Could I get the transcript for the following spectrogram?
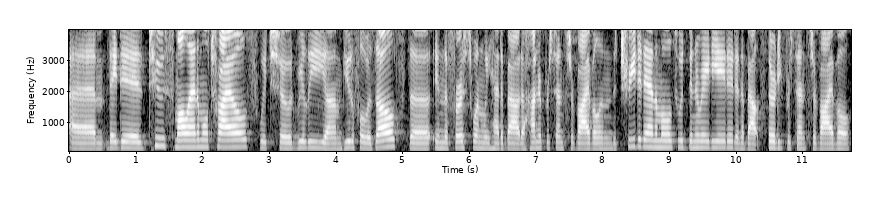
Um, they did two small animal trials, which showed really um, beautiful results. The, in the first one, we had about 100% survival in the treated animals who had been irradiated and about 30% survival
